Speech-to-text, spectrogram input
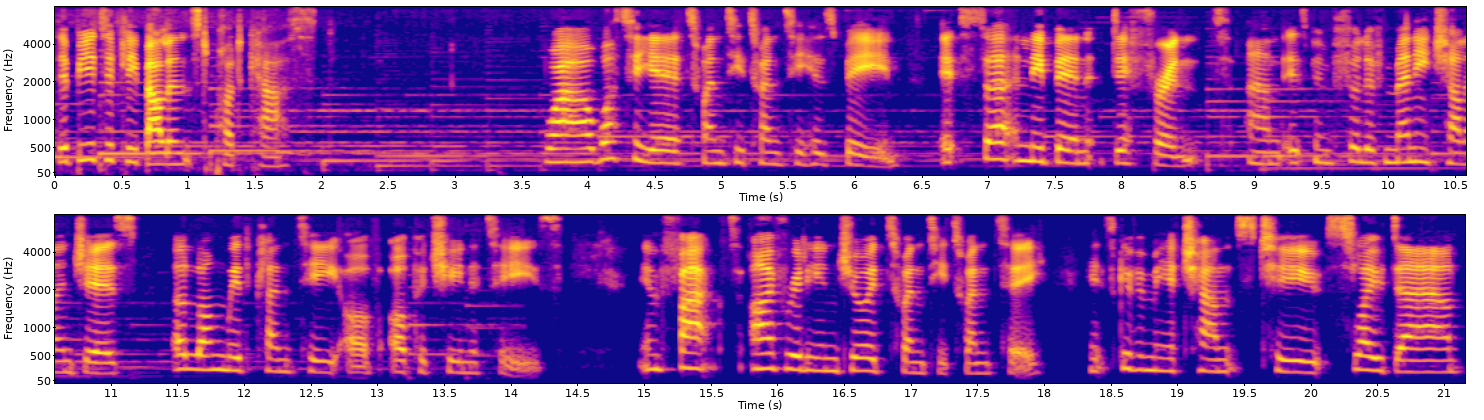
the Beautifully Balanced Podcast. Wow, what a year 2020 has been. It's certainly been different and it's been full of many challenges along with plenty of opportunities. In fact, I've really enjoyed 2020. It's given me a chance to slow down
